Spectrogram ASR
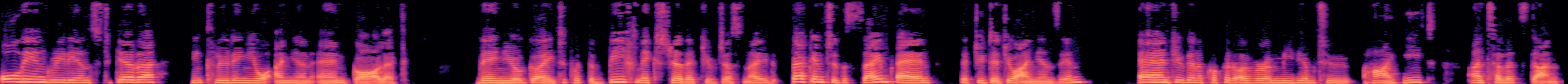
all the ingredients together, including your onion and garlic. Then you're going to put the beef mixture that you've just made back into the same pan that you did your onions in. And you're going to cook it over a medium to high heat until it's done.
